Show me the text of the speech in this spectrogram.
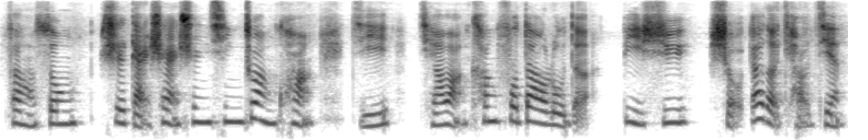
放松是改善身心状况及前往康复道路的必须首要的条件。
